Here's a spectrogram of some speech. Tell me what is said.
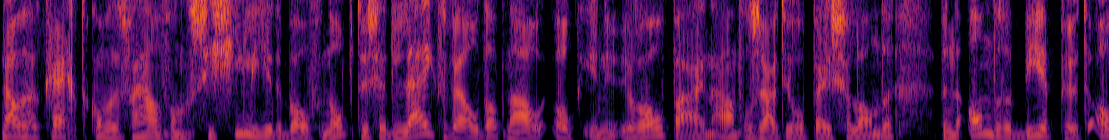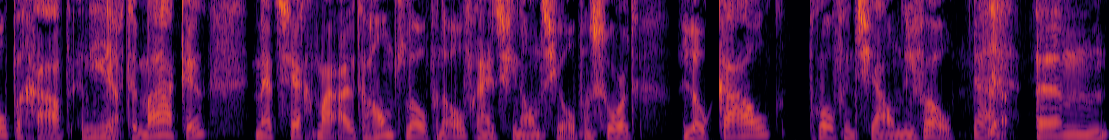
nou, dan krijgt, komt het verhaal van Sicilië erbovenop. Dus het lijkt wel dat nou ook in Europa, een aantal Zuid-Europese landen... een andere bierput opengaat. En die heeft ja. te maken met zeg maar uit de hand lopende overheidsfinanciën... op een soort lokaal, provinciaal niveau. Ja. Um,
